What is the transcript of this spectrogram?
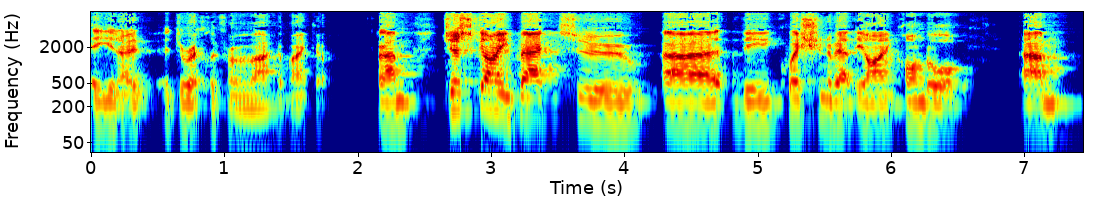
you know, directly from a market maker. Um, just going back to uh, the question about the iron condor, um,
